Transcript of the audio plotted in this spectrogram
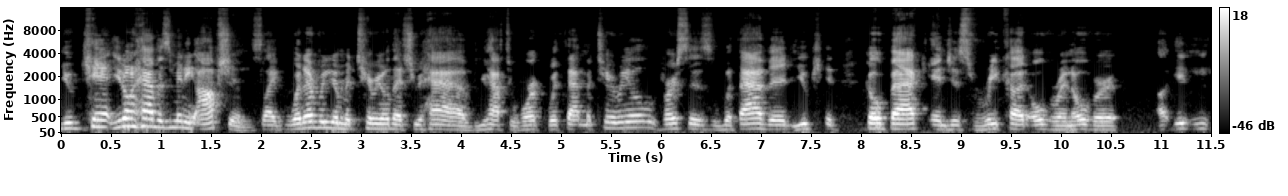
you can't, you don't have as many options. Like whatever your material that you have, you have to work with that material. Versus with Avid, you could go back and just recut over and over. Uh, it,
